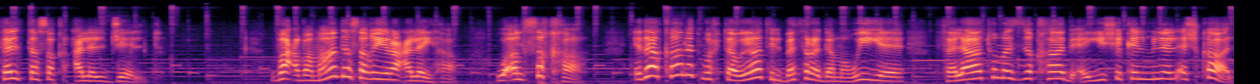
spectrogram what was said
تلتصق على الجلد. ضع ضمادة صغيرة عليها وألصقها. إذا كانت محتويات البثرة دموية فلا تمزقها بأي شكل من الأشكال.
